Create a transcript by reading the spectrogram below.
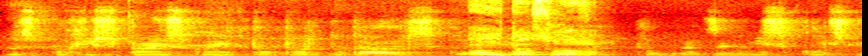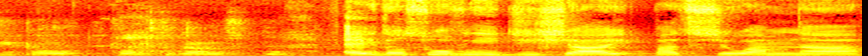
to jest po hiszpańsku i po portugalsku. Ej, dosłownie- I po brazylijsku, czyli po portugalsku. Ej, dosłownie dzisiaj patrzyłam na.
